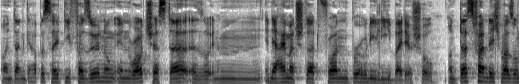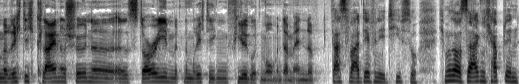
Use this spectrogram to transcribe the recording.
Und dann gab es halt die Versöhnung in Rochester, also in, in der Heimatstadt von Brody Lee bei der Show. Und das fand ich war so eine richtig kleine, schöne äh, Story mit einem richtigen Feel-Good-Moment am Ende. Das war definitiv so. Ich muss auch sagen, ich habe den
